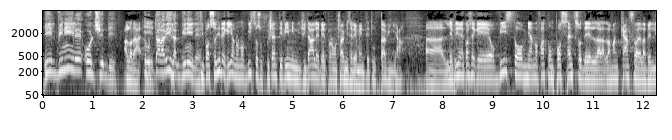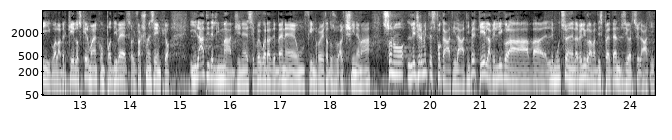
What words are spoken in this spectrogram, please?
sì. il vinile o il cd allora, tutta eh, la vita ti, il vinile ti posso dire che io non ho visto sufficienti film in digitale per pronunciarmi seriamente tuttavia Uh, le prime cose che ho visto mi hanno fatto un po' senso della mancanza della pellicola perché lo schermo è anche un po' diverso. Vi faccio un esempio: i lati dell'immagine, se voi guardate bene un film proiettato su, al cinema, sono leggermente sfocati i lati perché la pellicola va, l'emulsione della pellicola va disperdendosi verso i lati.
